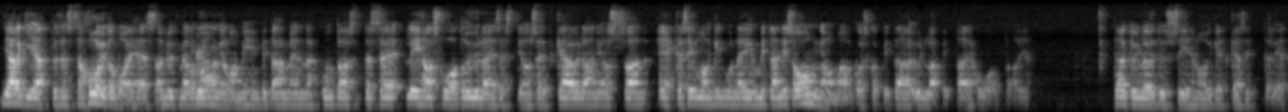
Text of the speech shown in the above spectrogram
jälkijättöisessä hoitovaiheessa. Nyt meillä on Kyllä. ongelma, mihin pitää mennä, kun taas sitten se lihashuolto yleisesti on se, että käydään jossain, ehkä silloinkin, kun ei ole mitään iso ongelmaa, koska pitää ylläpitää ja huoltaa. Ja täytyy löytyä siihen oikeat käsittelijät.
